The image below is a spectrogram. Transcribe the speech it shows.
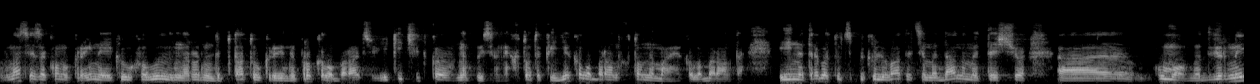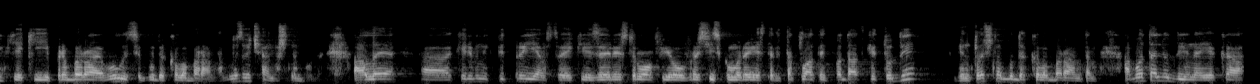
В нас є закон України, який ухвалили народні депутати України про колаборацію, який чітко написаний, хто такий є колаборант, хто не має колаборанта. І не треба тут спекулювати цими даними, те, що е, умовно двірник, який прибирає вулиці, буде колаборантом. Ну звичайно ж не буде. Але е, керівник підприємства, який зареєстрував його в російському реєстрі та платить податки туди. Він точно буде колаборантом, або та людина, яка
